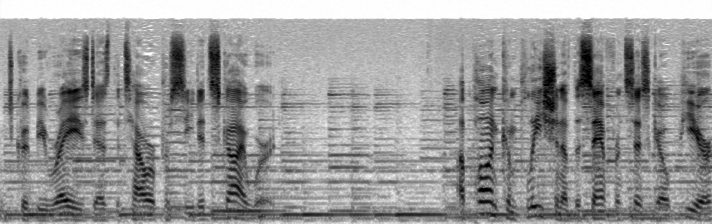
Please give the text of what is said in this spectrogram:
which could be raised as the tower proceeded skyward. Upon completion of the San Francisco Pier,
